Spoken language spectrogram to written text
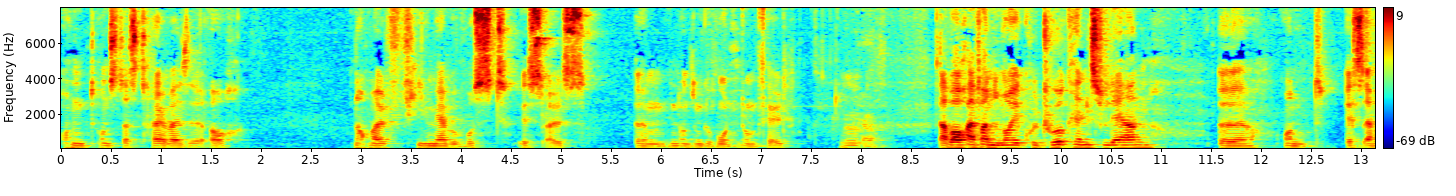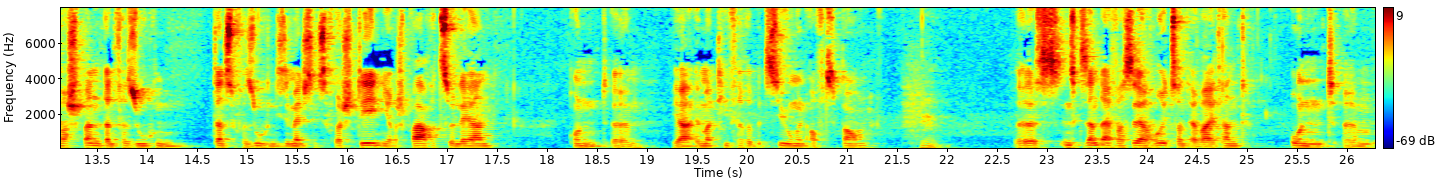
und uns das teilweise auch nochmal viel mehr bewusst ist als ähm, in unserem gewohnten Umfeld. Ja. Aber auch einfach eine neue Kultur kennenzulernen äh, und es ist einfach spannend, dann versuchen, dann zu versuchen, diese Menschen zu verstehen, ihre Sprache zu lernen und ähm, ja, immer tiefere Beziehungen aufzubauen. Hm. Äh, Es ist insgesamt einfach sehr horizonterweiternd und ähm,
